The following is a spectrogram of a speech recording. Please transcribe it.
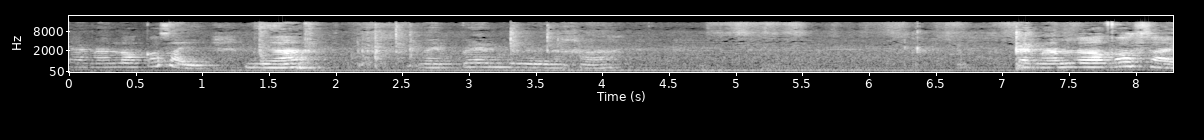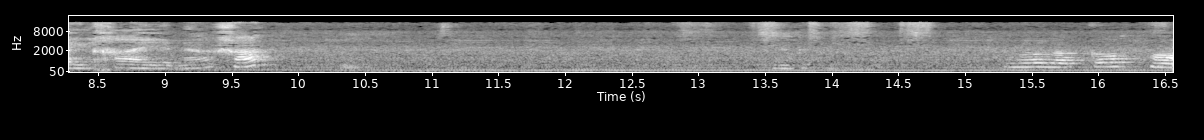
จากนั้นเราก็ใส่เนื้อในแป้งเลยนะคะ จากนั้นเราก็ใส่ไข่นะคะ แล้วก็ห่อ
